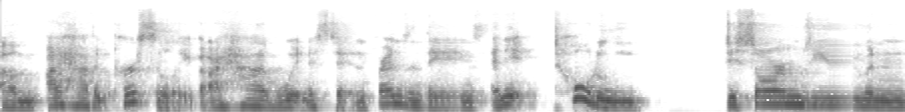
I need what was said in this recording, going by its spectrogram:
Um, I haven't personally, but I have witnessed it in friends and things, and it totally disarms you and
